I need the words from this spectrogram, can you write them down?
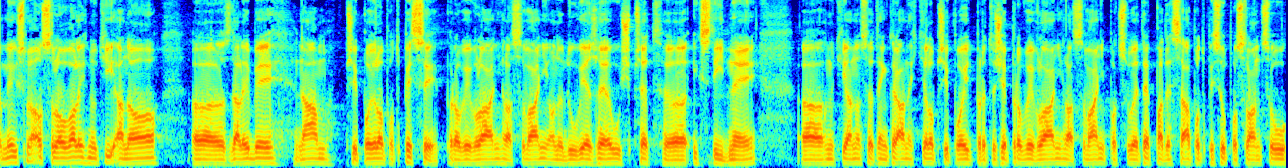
my už jsme oslovovali hnutí ano, uh, zdali by nám připojilo podpisy pro vyvolání hlasování o nedůvěře už před uh, x týdny. Eh, hnutí Ano se tenkrát nechtělo připojit, protože pro vyvolání hlasování potřebujete 50 podpisů poslanců.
